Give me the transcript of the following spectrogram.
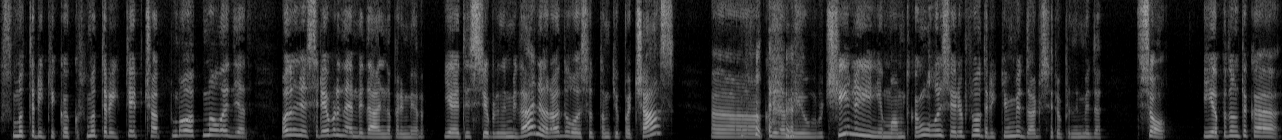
смотрите, как, смотрите, чат, молодец. Вот у меня серебряная медаль, например. Я этой серебряной медали радовалась вот там типа час, э, когда мне ее вручили, и мама такая, ну, серебряная, смотрите, медаль, серебряная медаль. Все. И я потом такая,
